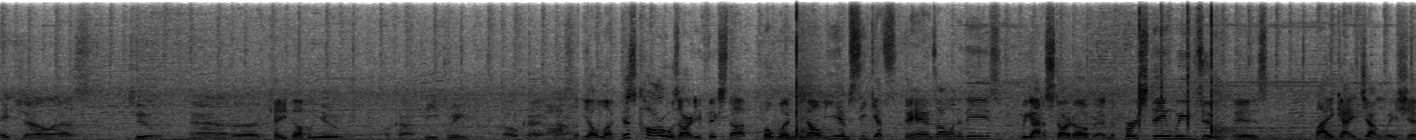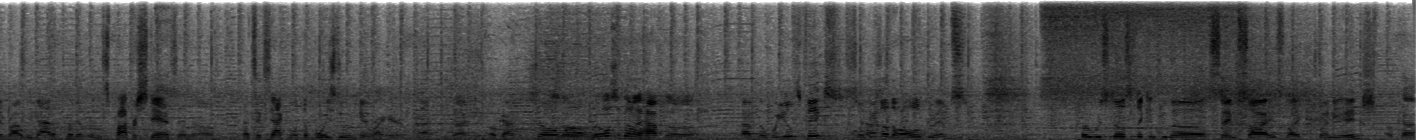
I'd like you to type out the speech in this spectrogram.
HLS two and uh, okay. KW okay. B3. Okay, awesome. Yo, look, this car was already fixed up, but when, you know, EMC gets their hands on one of these, we got to start over. And the first thing we do is Bai Gai Jiang Wei Shen, right? We got to put it in its proper stance, and uh, that's exactly what the boy's doing here, right here. Okay? Exactly. Okay. So, so uh, we're also gonna have the have the wheels fixed. So okay. these are the old rims but we're still sticking to the same size, like 20 inch. okay.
